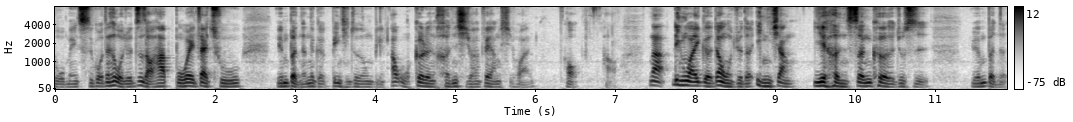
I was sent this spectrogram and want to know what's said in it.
我没吃过，但是我觉得至少它不会再出原本的那个冰淇淋最终饼啊。我个人很喜欢，非常喜欢。好，好，那另外一个让我觉得印象也很深刻的就是原本的。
